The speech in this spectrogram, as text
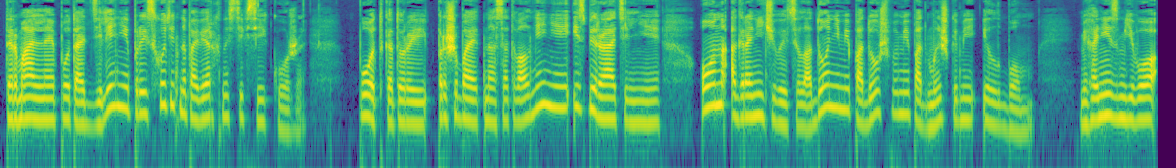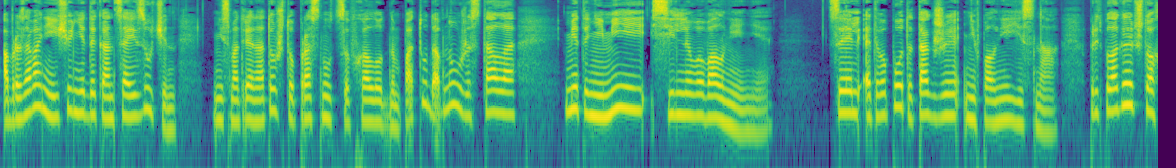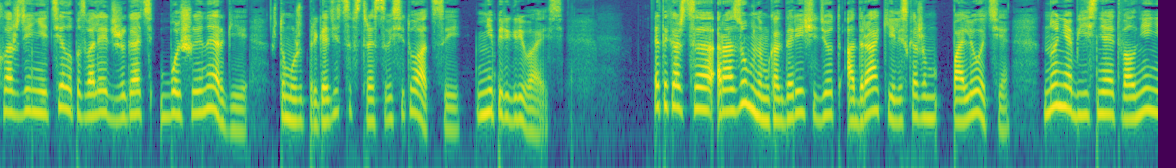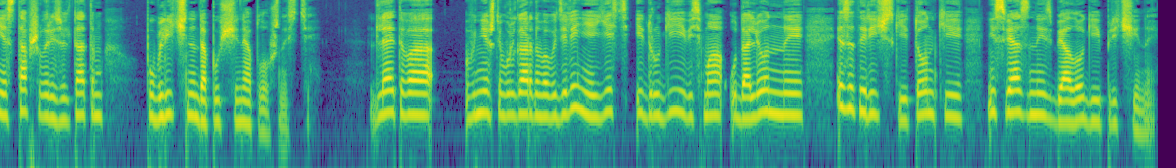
Термальное потоотделение происходит на поверхности всей кожи. Пот, который прошибает нас от волнения, избирательнее – он ограничивается ладонями, подошвами, подмышками и лбом. Механизм его образования еще не до конца изучен, несмотря на то, что проснуться в холодном поту давно уже стало метонемией сильного волнения. Цель этого пота также не вполне ясна. Предполагают, что охлаждение тела позволяет сжигать больше энергии, что может пригодиться в стрессовой ситуации, не перегреваясь. Это кажется разумным, когда речь идет о драке или, скажем, полете, но не объясняет волнение, ставшего результатом публично допущенной оплошности. Для этого внешне-вульгарного выделения есть и другие весьма удаленные, эзотерические, тонкие, не связанные с биологией причины.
